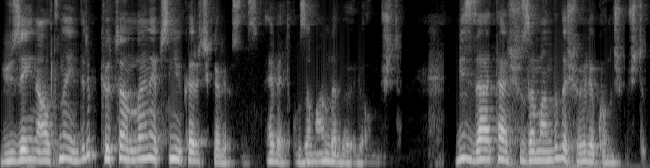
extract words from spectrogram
yüzeyin altına indirip kötü anıların hepsini yukarı çıkarıyorsunuz. Evet o zaman da böyle olmuştu. Biz zaten şu zamanda da şöyle konuşmuştuk.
